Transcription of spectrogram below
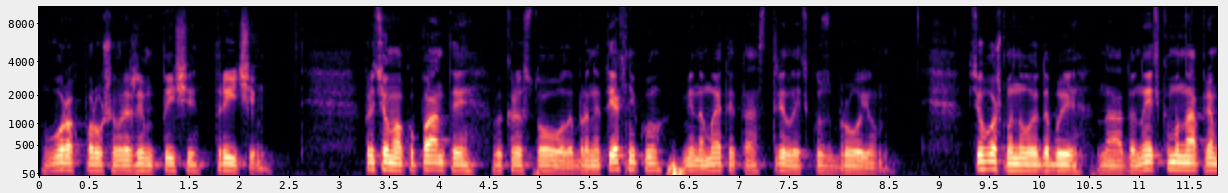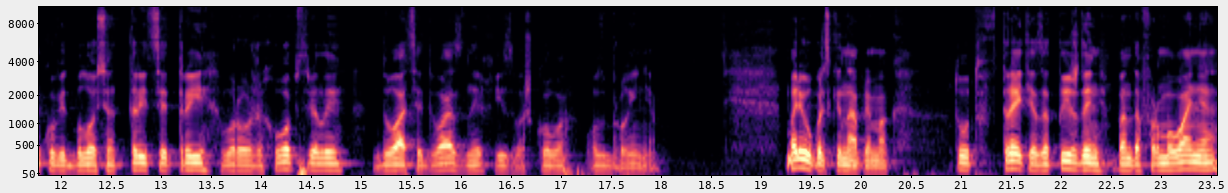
ворог порушив режим тиші тричі. При цьому окупанти використовували бронетехніку, міномети та стрілецьку зброю. Всього ж минулої доби на Донецькому напрямку відбулося 33 ворожих обстріли, 22 з них із важкого озброєння. Маріупольський напрямок. Тут втретє за тиждень бандаформування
